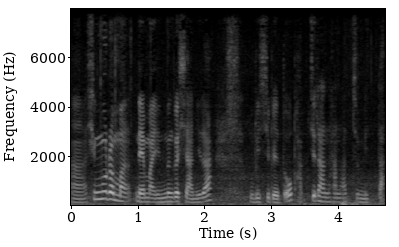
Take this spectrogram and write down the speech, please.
아, 식물원에만 있는 것이 아니라 우리 집에도 박쥐란 하나쯤 있다.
